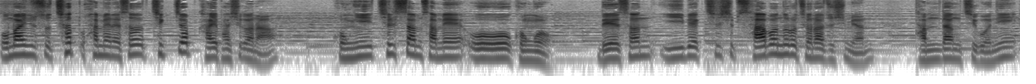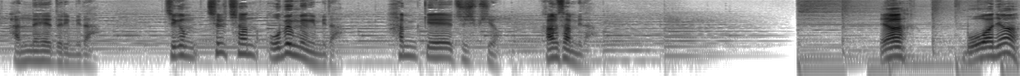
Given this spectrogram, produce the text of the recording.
오마이뉴스 첫 화면에서 직접 가입하시거나 02-733-5505 내선 274번으로 전화 주시면 담당 직원이 안내해 드립니다. 지금 7,500명입니다. 함께 해 주십시오. 감사합니다. 야, 뭐 하냐?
